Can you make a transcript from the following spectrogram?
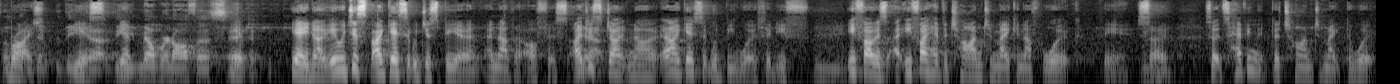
the Right. London, the Yes. uh, the Yep. Melbourne office. Yep. Yeah, no, it would just. I guess it would just be a, another office. I Yeah. just don't know. I guess it would be worth it if, Mhm. if I was, if I had the time to make enough work there. So, Mhm. so it's having the- the time to make the work,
